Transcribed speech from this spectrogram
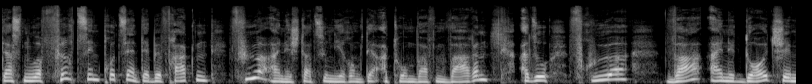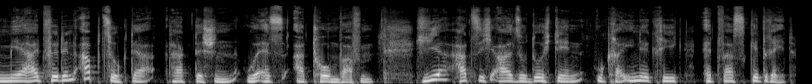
dass nur 14 Prozent der Befragten für eine Stationierung der Atomwaffen waren. Also früher war eine deutsche Mehrheit für den Abzug der taktischen US-Atomwaffen. Hier hat sich also durch den Ukraine-Krieg etwas gedreht.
